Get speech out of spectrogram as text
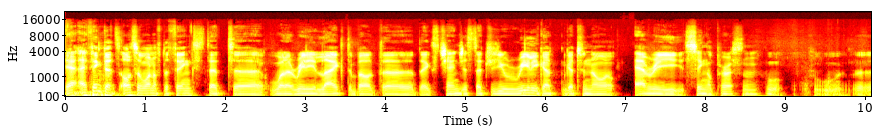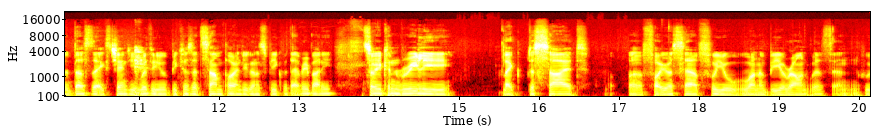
Yeah, I think that's also one of the things that uh, what I really liked about the the exchange is that you really got get to know every single person who who uh, does the exchange with you because at some point you're going to speak with everybody, so you can really like decide uh, for yourself who you want to be around with and who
